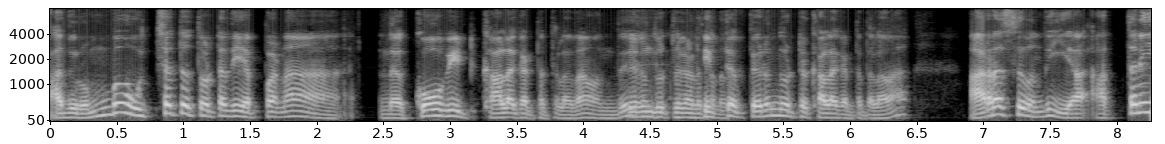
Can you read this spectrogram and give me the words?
அது ரொம்ப உச்சத்த தொட்டது எப்பன்னா, இந்த கோவிட் காலகட்டத்தில தான் வந்து பெருந்தொற்று திட்ட பெருந்தொற்று காலகட்டத்தில தான் அரசு வந்து அத்தனை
